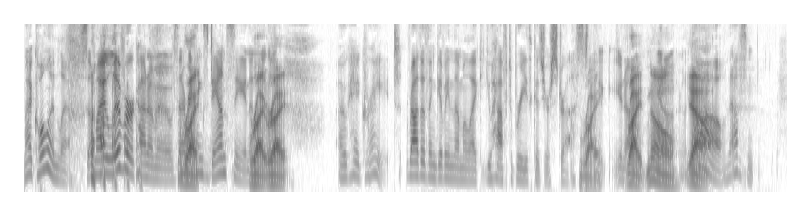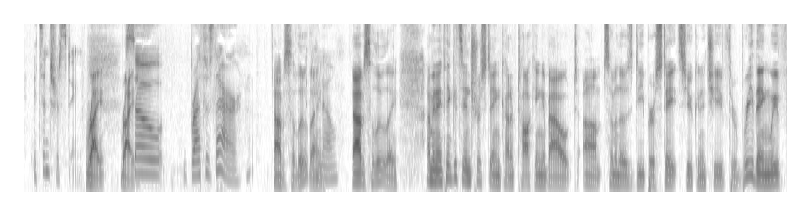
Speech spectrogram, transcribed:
my colon lifts and my liver kind of moves and right. everything's dancing. And right, right. Okay, great. Rather than giving them a like, you have to breathe because you're stressed. Right. Like, you know. Right. No. You know, like, yeah. Oh, that's it's interesting. Right. Right. So breath is there. Absolutely. You know. Absolutely. I mean, I think it's interesting kind of talking about um, some of those deeper states you can achieve through breathing. We've,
